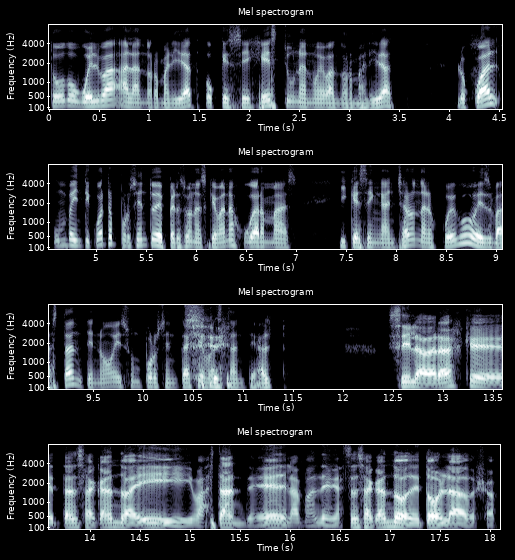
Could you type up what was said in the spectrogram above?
todo vuelva a la normalidad o que se geste una nueva normalidad. Lo cual, un 24% de personas que van a jugar más y que se engancharon al juego es bastante, ¿no? Es un porcentaje bastante alto. Sí, la verdad es que están sacando ahí bastante ¿eh? de la pandemia. Están sacando de todos lados ya.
